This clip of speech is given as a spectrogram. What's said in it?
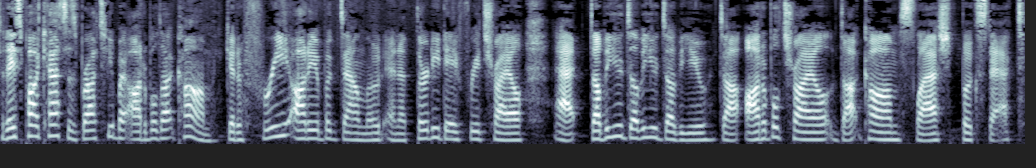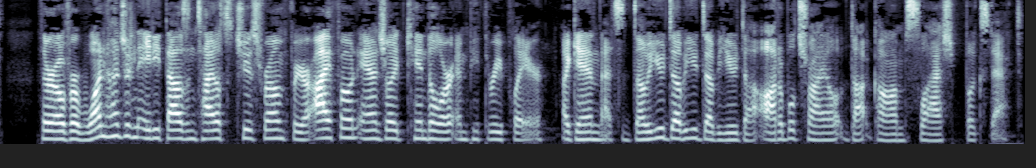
Today's podcast is brought to you by Audible.com. Get a free audiobook download and a 30-day free trial at www.audibletrial.com slash bookstacked. There are over 180,000 titles to choose from for your iPhone, Android, Kindle, or MP3 player. Again, that's www.audibletrial.com slash bookstacked.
